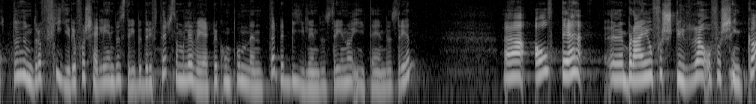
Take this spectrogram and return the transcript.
804 forskjellige industribedrifter som leverte komponenter til bilindustrien og IT-industrien. alt det blei jo forstyrra og forsinka.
